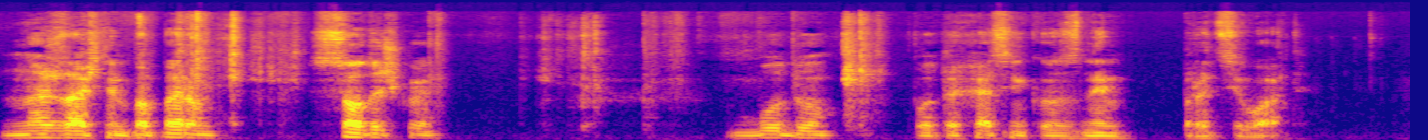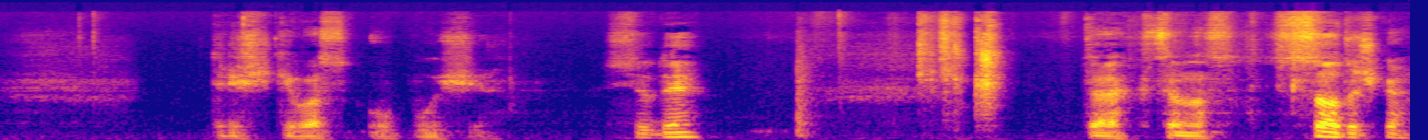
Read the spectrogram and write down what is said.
наждачним папером соточкою. Буду потихесенько з ним працювати. Трішки вас опущу сюди. Так, це у нас соточка.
